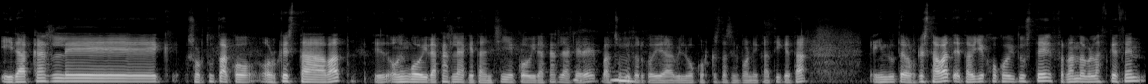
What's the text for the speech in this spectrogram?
irakaslek sortutako orkesta bat, e, oingo irakasleak eta antxineko irakasleak ere, batzuk Mm. etorko dira Bilboko Orkesta Sinfonikatik eta egin dute orkesta bat, eta horiek joko dituzte Fernando Velázquezen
